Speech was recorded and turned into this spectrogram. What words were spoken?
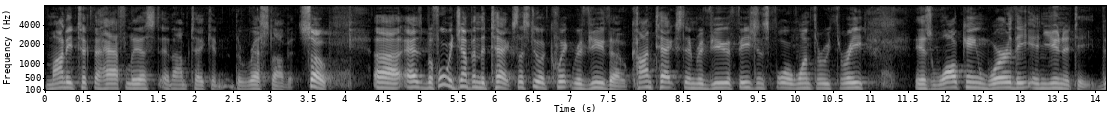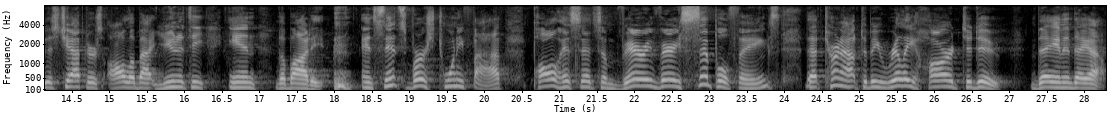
Monty took the half list, and I'm taking the rest of it. So, uh, as before we jump in the text, let's do a quick review though. Context and review Ephesians 4 1 through 3 is walking worthy in unity. This chapter is all about unity in the body. and since verse 25, Paul has said some very, very simple things that turn out to be really hard to do day in and day out.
